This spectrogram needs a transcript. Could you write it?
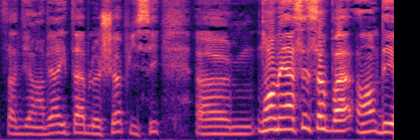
Ça devient un véritable shop ici. non, mais assez sympa. Hein, des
